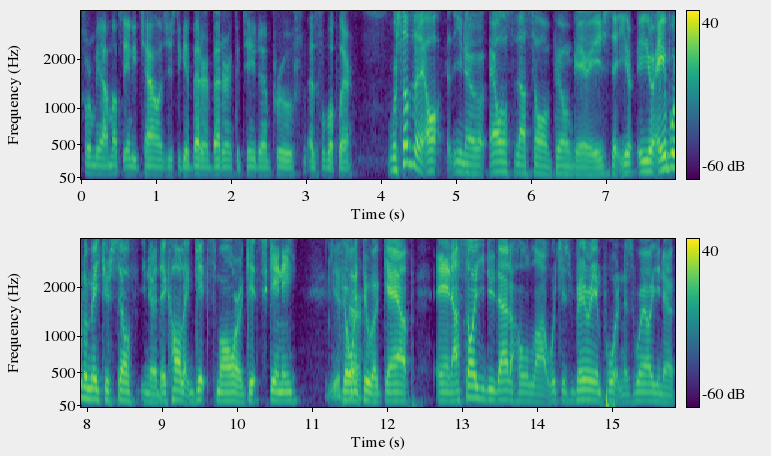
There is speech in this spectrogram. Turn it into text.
for me. I'm up to any challenges to get better and better and continue to improve as a football player. Well, something you know else that I saw on film, Gary, is that you're you're able to make yourself, you know, they call it get small or get skinny, Yes, going sir. through a gap. And I saw you do that a whole lot, which is very important as well. You know,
